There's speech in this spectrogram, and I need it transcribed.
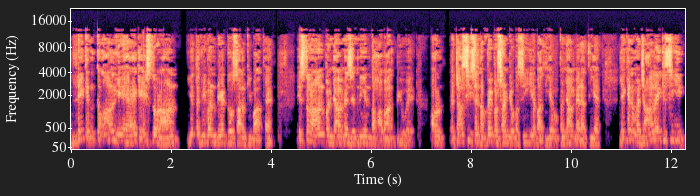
लेकिन कमाल ये है कि इस दौरान, ये तकरीबन डेढ़ दो साल की बात है, इस दौरान पंजाब में जिमनी इंतबात भी हुए और पचासी से नब्बे परसेंट जो मसीही आबादी है, वो पंजाब में रहती है। लेकिन मजाल है किसी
